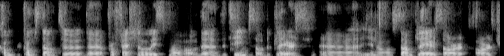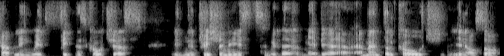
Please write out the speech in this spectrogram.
com- comes down to the professionalism of, of the, the teams of the players. Uh, you know, some players are are traveling with fitness coaches, with nutritionists, with a, maybe a, a, mental coach. You know, so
